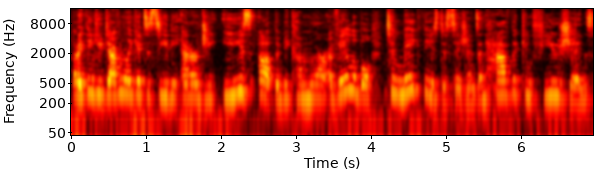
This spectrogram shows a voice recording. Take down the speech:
But I think you definitely get to see the energy ease up and become more available to make these decisions and have the confusions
